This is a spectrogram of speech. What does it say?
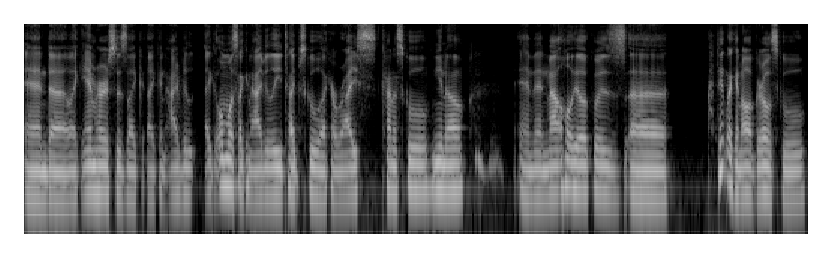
And uh, like amherst is like like an ivy like almost like an ivy league type school like a rice kind of school you know? And then mount holyoke was uh i think like an all-girls school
